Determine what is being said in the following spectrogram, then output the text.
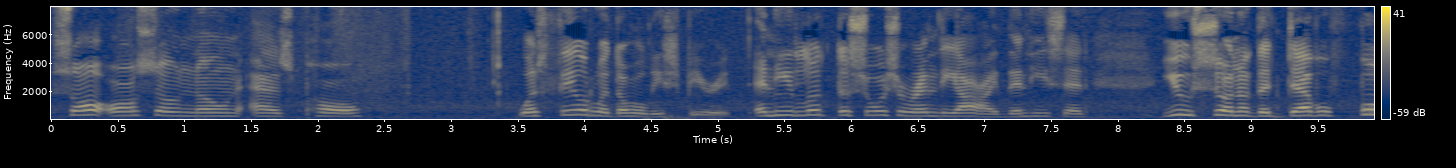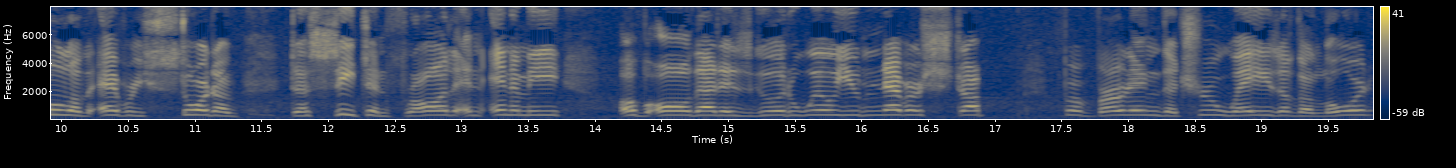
Saul, also known as Paul, was filled with the Holy Spirit. And he looked the sorcerer in the eye. Then he said, You son of the devil, full of every sort of deceit and fraud, an enemy of all that is good, will you never stop perverting the true ways of the Lord?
